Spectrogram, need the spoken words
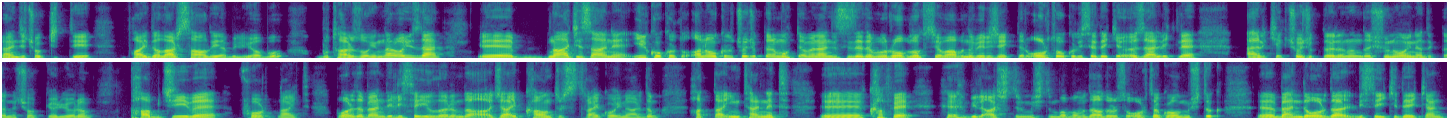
bence çok ciddi faydalar sağlayabiliyor bu bu tarz oyunlar. O yüzden e, nacizane ilkokul, anaokulu çocukları muhtemelen de size de bu Roblox cevabını verecektir. Ortaokul, lisedeki özellikle erkek çocuklarının da şunu oynadıklarını çok görüyorum. PUBG ve Fortnite. Bu arada ben de lise yıllarımda acayip Counter Strike oynardım. Hatta internet e, kafe bile açtırmıştım babamı. Daha doğrusu ortak olmuştuk. E, ben de orada lise 2'deyken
